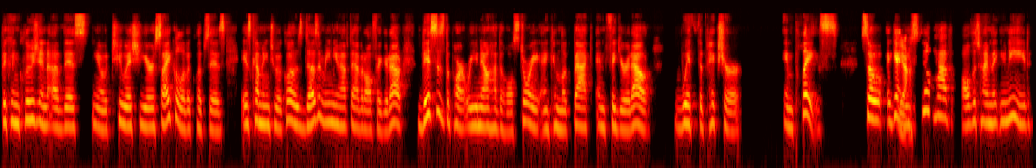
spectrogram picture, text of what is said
the conclusion of this you know two-ish year cycle of eclipses is coming to a close doesn't mean you have to have it all figured out this is the part where you now have the whole story and can look back and figure it out with the picture in place so again yeah. you still have all the time that you need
